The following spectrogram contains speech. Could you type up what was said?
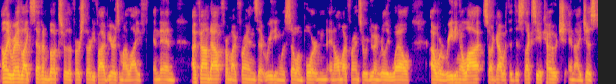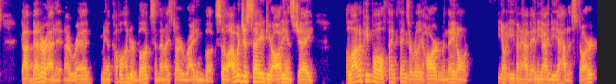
i only read like seven books for the first 35 years of my life and then I found out from my friends that reading was so important, and all my friends who were doing really well uh, were reading a lot. So I got with a dyslexia coach, and I just got better at it. And I read, I mean, a couple hundred books, and then I started writing books. So I would just say to your audience, Jay, a lot of people think things are really hard when they don't, you know, even have any idea how to start.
